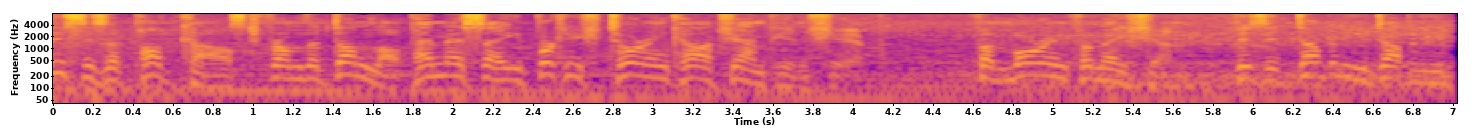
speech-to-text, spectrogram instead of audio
This is a podcast from the Dunlop MSA British Touring Car Championship. For more information, visit www.btcc.net.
